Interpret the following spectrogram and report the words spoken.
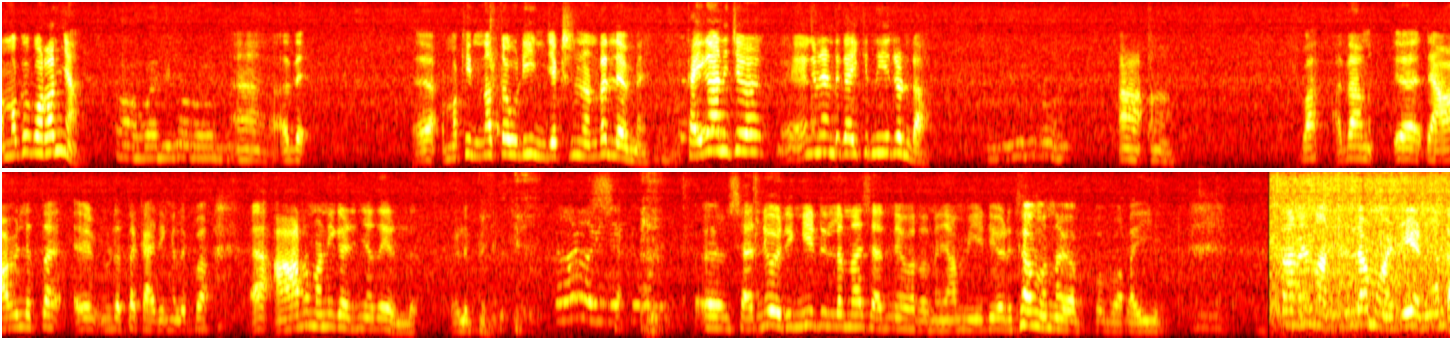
അമ്മയ്ക്ക് കുറഞ്ഞ? ആ അതെ. അമ്മയ്ക്ക് ഇന്നത്തെ കൂടി ഇഞ്ചക്ഷൻ ഉണ്ടല്ലേ അമ്മേ? കൈ കാണിച്ച് എങ്ങനെയുണ്ട്? കൈക്ക് നീരുണ്ടോ? ആ ആ. വാ അതാണ് രാവിലത്തെ ഇവിടുത്തെ കാര്യങ്ങൾ. ഇപ്പം ആറ് മണി കഴിഞ്ഞതേ ഉള്ളു വെളുപ്പിന്. ശരണ്യ ഒരുങ്ങിയിട്ടില്ലെന്നാ ശനി പറയണേ ഞാൻ വീഡിയോ എടുക്കാൻ വന്ന അപ്പം പറയും. നല്ല മഴയാണ് കണ്ട?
